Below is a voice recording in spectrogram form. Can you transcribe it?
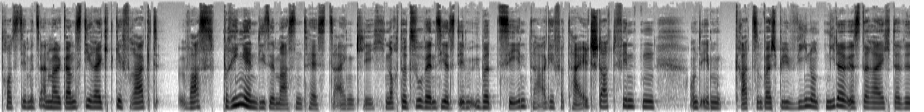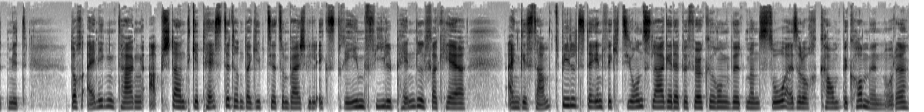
Trotzdem jetzt einmal ganz direkt gefragt, was bringen diese Massentests eigentlich? Noch dazu, wenn sie jetzt eben über zehn Tage verteilt stattfinden und eben gerade zum Beispiel Wien und Niederösterreich, da wird mit doch einigen Tagen Abstand getestet und da gibt es ja zum Beispiel extrem viel Pendelverkehr. Ein Gesamtbild der Infektionslage der Bevölkerung wird man so also doch kaum bekommen, oder?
